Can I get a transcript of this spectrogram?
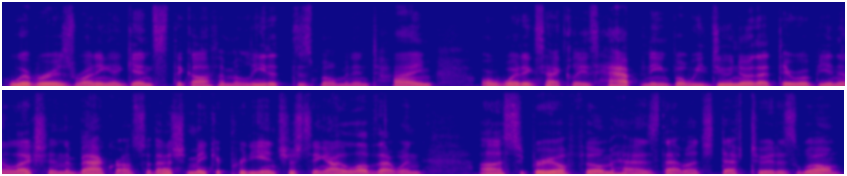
whoever is running against the Gotham elite at this moment in time or what exactly is happening. But we do know that there will be an election in the background. So that should make it pretty interesting. I love that when a superhero film has that much depth to it as well.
